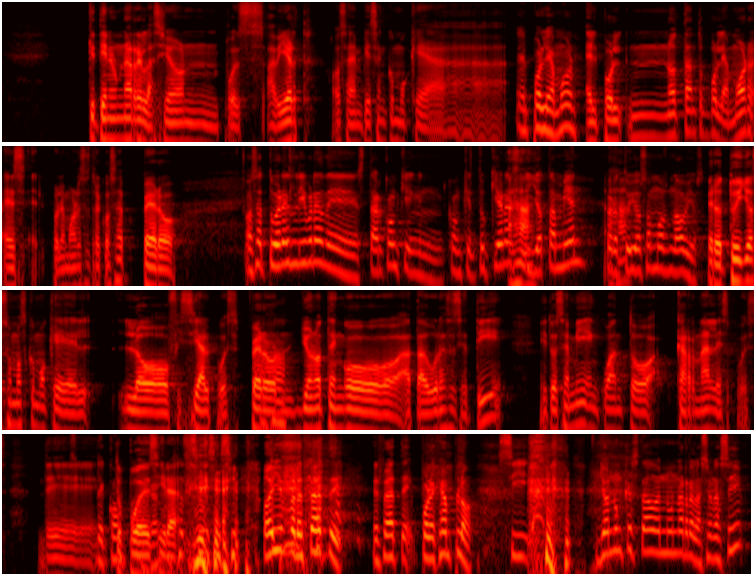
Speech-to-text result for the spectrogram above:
Que tienen una relación, pues, abierta. O sea, empiezan como que a. El poliamor. El pol- No tanto poliamor, es... el poliamor es otra cosa, pero. O sea, tú eres libre de estar con quien, con quien tú quieras Ajá. y yo también, pero Ajá. tú y yo somos novios. Pero tú y yo somos como que el- lo oficial, pues. Pero Ajá. yo no tengo ataduras hacia ti y tú hacia mí en cuanto a carnales, pues. De, De tú puedes ir a. ¿no? Sí, sí, sí. Oye, pero espérate, espérate. Por ejemplo, si yo nunca he estado en una relación así,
